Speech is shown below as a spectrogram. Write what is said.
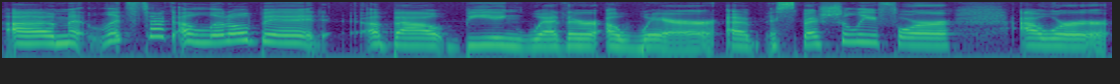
Um, let's talk a little bit about being weather aware, uh, especially for our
